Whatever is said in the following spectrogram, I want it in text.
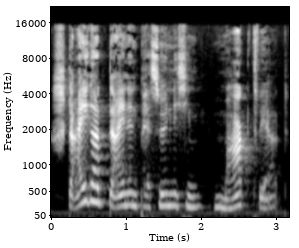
steigert deinen persönlichen Marktwert.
